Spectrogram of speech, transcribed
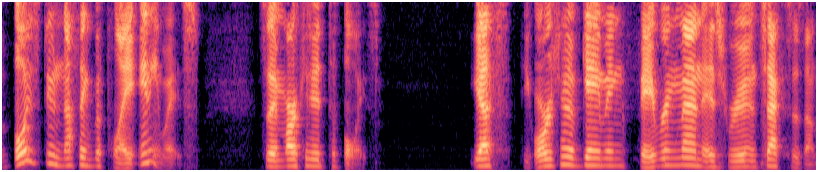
The boys do nothing but play anyways. So they marketed to boys. Yes, the origin of gaming favoring men is rooted in sexism.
